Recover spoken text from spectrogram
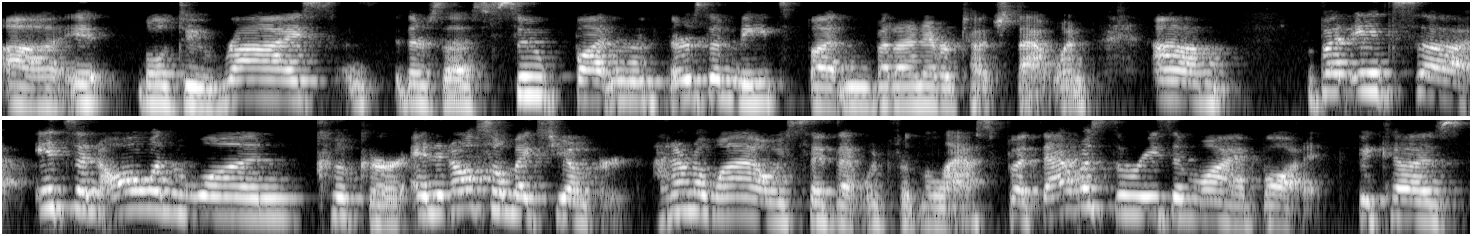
Uh, it will do rice. There's a soup button. There's a meats button, but I never touched that one. Um, but it's uh, it's an all-in-one cooker, and it also makes yogurt. I don't know why I always save that one for the last, but that was the reason why I bought it because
